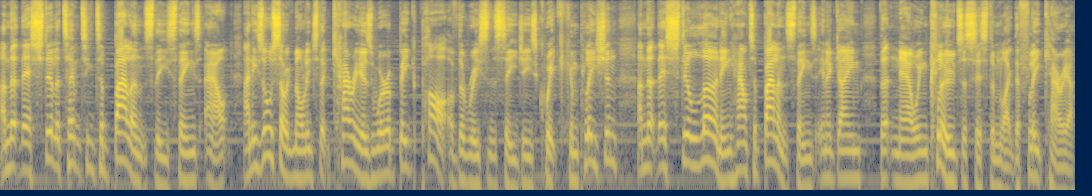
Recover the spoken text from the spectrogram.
and that they're still attempting to balance these things out and he's also acknowledged that carriers were a big part of the recent CG's quick completion and that they're still learning how to balance things in a game that now includes a system like the fleet carrier.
